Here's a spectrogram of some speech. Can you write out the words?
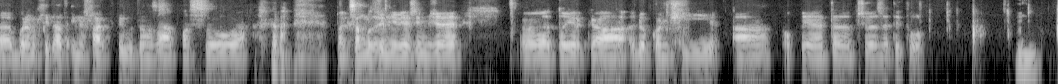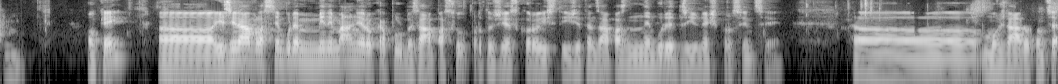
eh, budeme chytat infarkty u toho zápasu, a pak samozřejmě věřím, že eh, to Jirka dokončí a opět eh, přiveze titul. Hmm. OK. Uh, Jiřina vlastně bude minimálně rok a půl bez zápasu, protože je skoro jistý, že ten zápas nebude dřív než v prosinci. Uh, možná dokonce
